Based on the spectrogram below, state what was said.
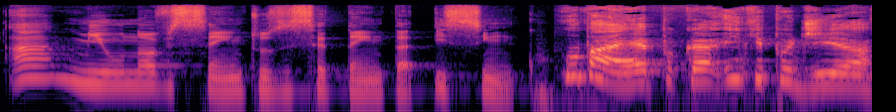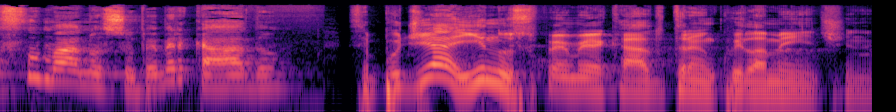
a 1975. Uma época em que podia fumar no supermercado. Você podia ir no supermercado tranquilamente, né?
